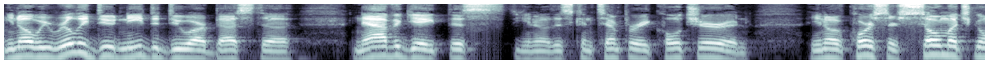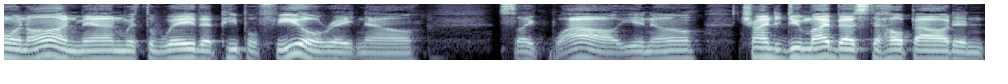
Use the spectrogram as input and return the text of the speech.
you know, we really do need to do our best to navigate this, you know, this contemporary culture. And, you know, of course, there's so much going on, man, with the way that people feel right now. It's like, wow, you know, trying to do my best to help out and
